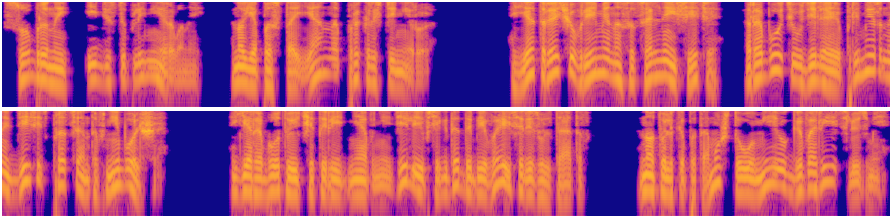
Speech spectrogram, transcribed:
собранный и дисциплинированный, но я постоянно прокрастинирую. Я трачу время на социальные сети, работе уделяю примерно 10%, не больше. Я работаю 4 дня в неделю и всегда добиваюсь результатов, но только потому, что умею говорить с людьми.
